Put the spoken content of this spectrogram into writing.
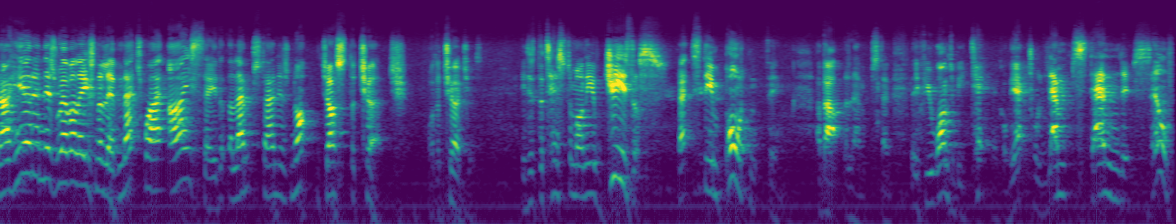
Now, here in this Revelation 11, that's why I say that the lampstand is not just the church or the churches, it is the testimony of Jesus. That's the important thing about the lampstand. If you want to be technical, the actual lampstand itself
